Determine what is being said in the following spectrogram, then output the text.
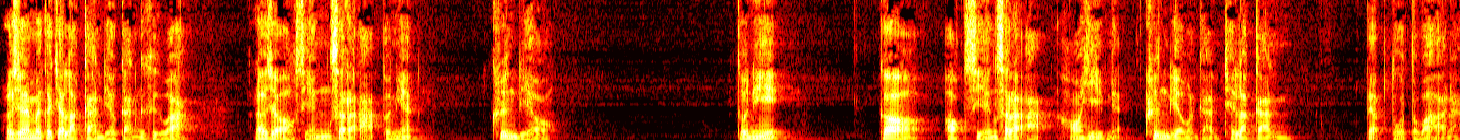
เพราะฉะนั้นมันก็จะหลักการเดียวกันก็คือว่า เราจะออกเสียงสระอะตัวนี้ครึ่งเดียว ตัวนี้ก็ออกเสียงสระอะหอหีบเนี่ยครึ่งเดียวเหมือนกัน ใช้หลักการแบบตัวตวานะ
